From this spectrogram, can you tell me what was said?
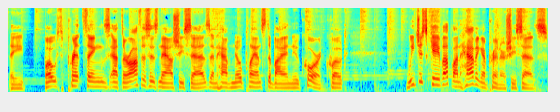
They both print things at their offices now, she says, and have no plans to buy a new cord. Quote, We just gave up on having a printer, she says.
